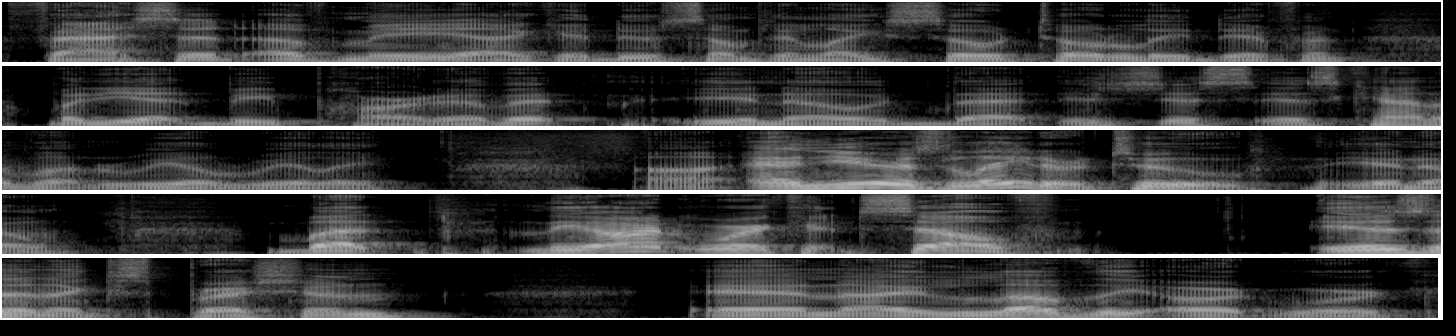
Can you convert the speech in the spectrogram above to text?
facet of me. I could do something like so totally different, but yet be part of it. You know, that is just is kind of unreal, really. Uh, and years later too, you know. But the artwork itself is an expression, and I love the artwork.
